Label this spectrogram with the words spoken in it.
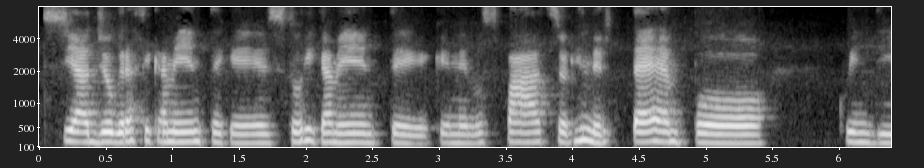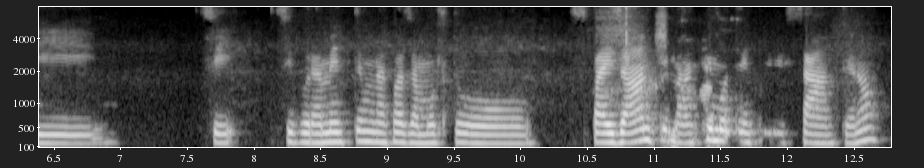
sia geograficamente che storicamente, che nello spazio, che nel tempo. Quindi sì, sicuramente una cosa molto spaesante, sì, ma anche molto interessante, no?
